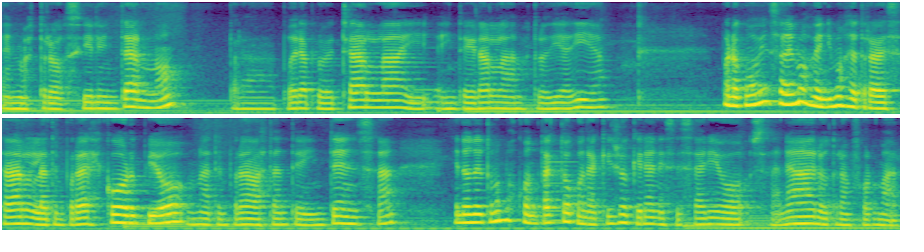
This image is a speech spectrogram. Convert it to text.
en nuestro cielo interno para poder aprovecharla e integrarla a nuestro día a día. Bueno, como bien sabemos, venimos de atravesar la temporada de Escorpio, una temporada bastante intensa en donde tomamos contacto con aquello que era necesario sanar o transformar.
